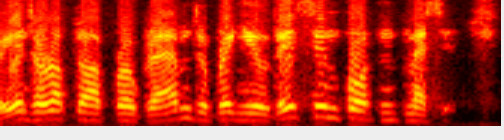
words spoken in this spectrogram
We interrupt our program to bring you this important message.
